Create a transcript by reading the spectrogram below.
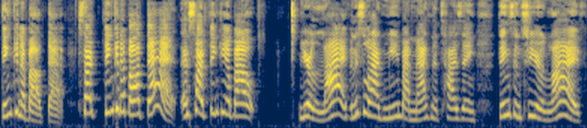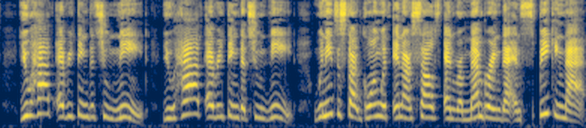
thinking about that. Start thinking about that and start thinking about your life. And this is what I mean by magnetizing things into your life. You have everything that you need. You have everything that you need. We need to start going within ourselves and remembering that and speaking that,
